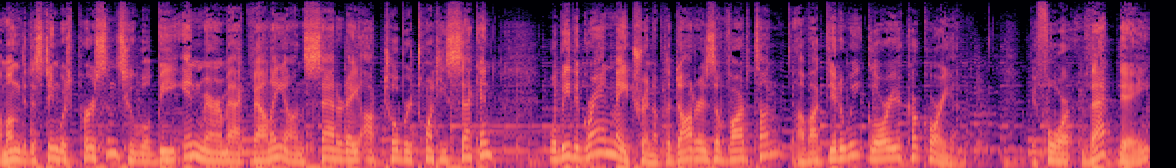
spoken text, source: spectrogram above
Among the distinguished persons who will be in Merrimack Valley on Saturday, October 22nd, will be the Grand Matron of the Daughters of Vartan, Avakdirui Gloria Krikorian. Before that day,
